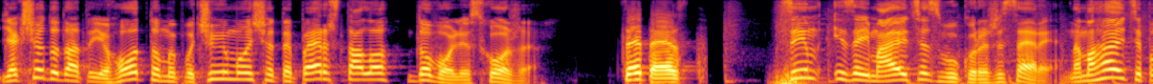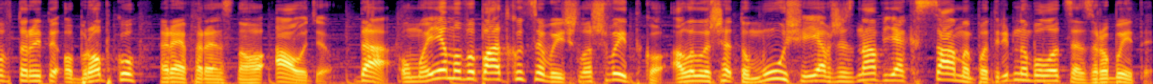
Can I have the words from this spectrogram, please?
Якщо додати його, то ми почуємо, що тепер стало доволі схоже. Це тест. Цим і займаються звукорежисери, намагаються повторити обробку референсного аудіо. Да, у моєму випадку це вийшло швидко, але лише тому, що я вже знав, як саме потрібно було це зробити.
